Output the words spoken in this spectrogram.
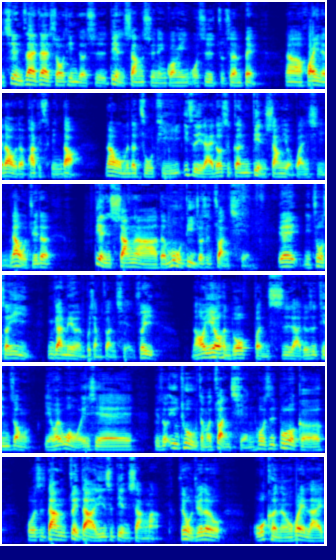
你现在在收听的是《电商十年光阴》，我是主持人 Ben。那欢迎来到我的 Podcast 频道。那我们的主题一直以来都是跟电商有关系。那我觉得电商啊的目的就是赚钱，因为你做生意应该没有人不想赚钱。所以，然后也有很多粉丝啊，就是听众也会问我一些，比如说 YouTube 怎么赚钱，或是部落格，或是当然最大的一定是电商嘛。所以我觉得我可能会来，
